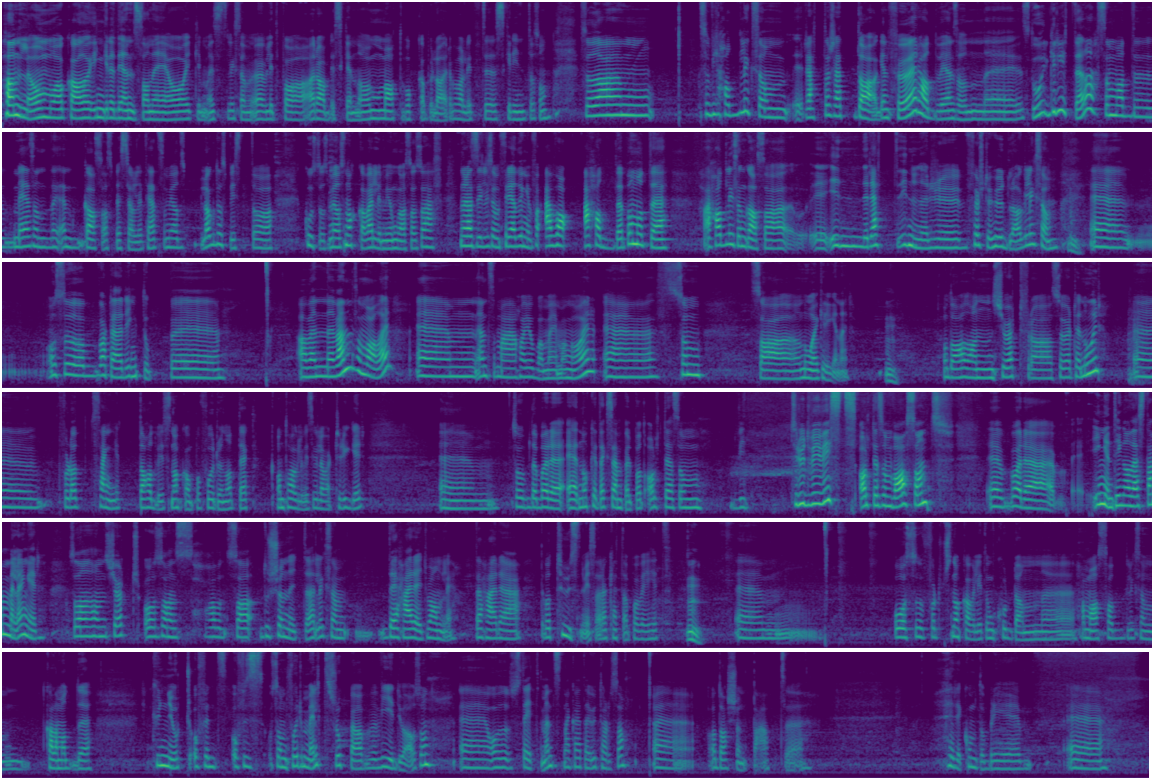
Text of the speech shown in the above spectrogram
handler om, og hva ingrediensene er, og ikke minst liksom, øve litt på arabisken og matvokabularet var litt eh, skrint og sånn. Så da um, så vi hadde liksom rett og slett dagen før hadde vi en sånn uh, stor gryte da, som hadde med sånn, en Gaza-spesialitet som vi hadde lagd og spist og kost oss med og snakka veldig mye om Gaza. Så jeg, når jeg sier liksom fred og For jeg, var, jeg, hadde på en måte jeg hadde liksom Gaza inn, rett innunder første hudlag, liksom. Mm. Eh, og så ble jeg ringt opp eh, av en venn som var der. En som jeg har jobba med i mange år, uh, som sa 'nå er krigen her'. Mm. Og da hadde han kjørt fra sør til nord. Uh, for da, da, hadde vi snakka om på forhånd at det antageligvis ville vært tryggere. Så det bare er nok et eksempel på at alt det som vi trodde vi visste, alt det som var sant, bare Ingenting av det stemmer lenger. Så han kjørte, og så han, han sa Du skjønner ikke, liksom Det her er ikke vanlig. Det, her er, det var tusenvis av raketter på vei hit. Mm. Um, og så snakka vi litt om hvordan uh, Hamas hadde liksom Hva de hadde kunngjort sånn formelt, sluppet av videoer og sånn. Uh, og statements, nei, hva heter det, uttalelser. Uh, og da skjønte jeg at uh, dette kom til å bli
